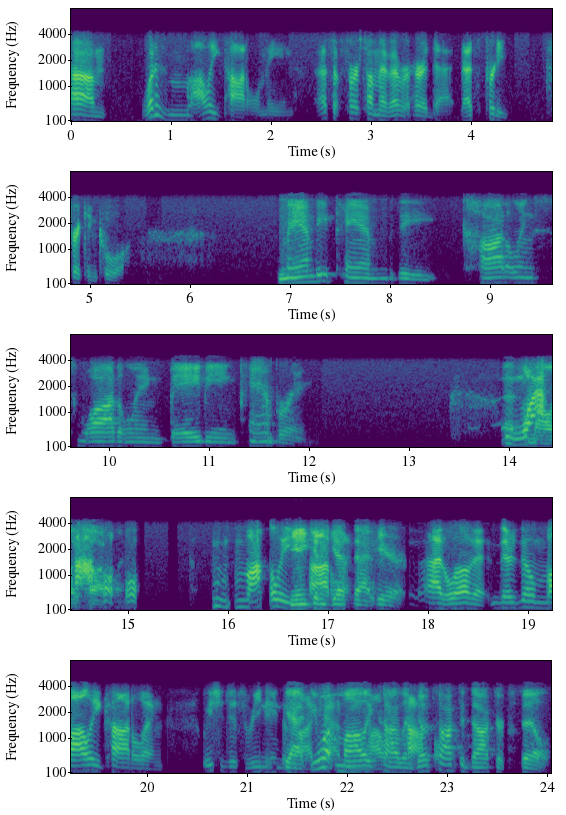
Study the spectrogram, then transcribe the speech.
um, what does mollycoddle mean? That's the first time I've ever heard that. That's pretty freaking cool. Mamby pamby coddling, swaddling, babying, pampering. That's wow. Molly You ain't gonna get that here. I love it. There's no molly coddling. We should just rename the Yeah, if you want molly coddling, go talk to Dr. Phil.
